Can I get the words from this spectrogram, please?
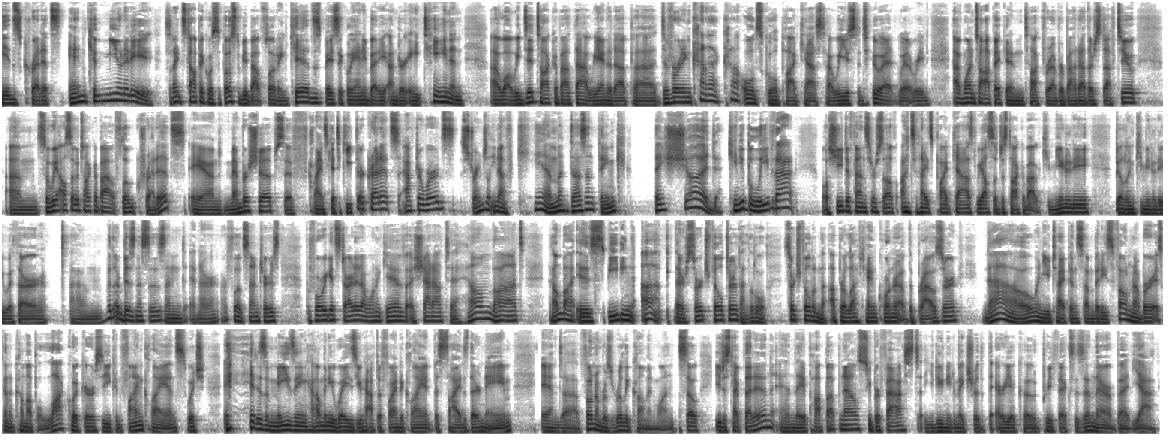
kids credits and community. Tonight's topic was supposed to be about floating kids, basically anybody under 18. And uh, while we did talk about that, we ended up uh, diverting kind of kind of old school podcast how we used to do it, where we'd have one topic and talk forever about other stuff too. Um, so we also talk about float credits and memberships if clients get to keep their credits afterwards. Strangely enough, Kim doesn't think they should. Can you believe that? Well, she defends herself on tonight's podcast. We also just talk about community, building community with our um, with our businesses and and our, our float centers. Before we get started, I want to give a shout out to Helmbot. Helmbot is speeding up their search filter, that little search filter in the upper left hand corner of the browser. Now, when you type in somebody's phone number, it's going to come up a lot quicker so you can find clients, which it is amazing how many ways you have to find a client besides their name. And uh, phone number is a really common one. So you just type that in and they pop up now super fast. You do need to make sure that the area code prefix is in there. But yeah,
